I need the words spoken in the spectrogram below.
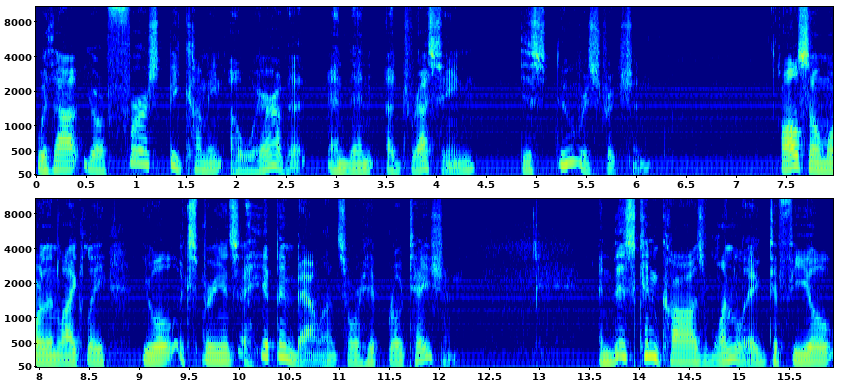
without your first becoming aware of it and then addressing this new restriction. Also, more than likely, you will experience a hip imbalance or hip rotation. And this can cause one leg to feel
